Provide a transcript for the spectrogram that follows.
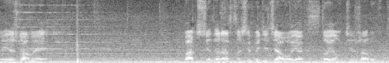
Wyjeżdżamy. Patrzcie teraz, co się będzie działo, jak stoją ciężarówki.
